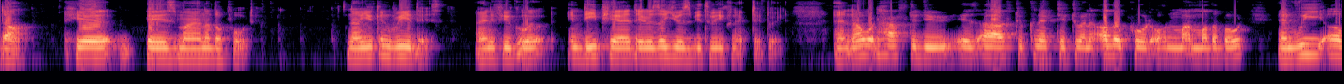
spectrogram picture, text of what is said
done here is my another port. Now you can read this and if you go in deep here there is a USB 3 connected to it. And now what I have to do is I have to connect it to another port on my motherboard and we are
